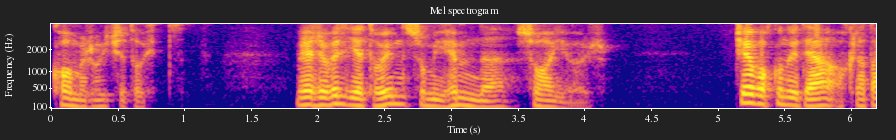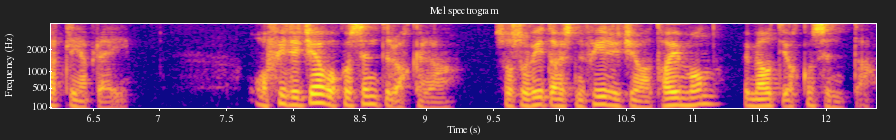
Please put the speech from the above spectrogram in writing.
kommer rujtje tøyt. Veri vilje tøyn som i himne så gjør. Gjev okkon i det akkurat daglige brei. Og fyrir gjev okkon sinter okkara, så så vidt òsne fyrir gjev tøymon vi møti okkon synda.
